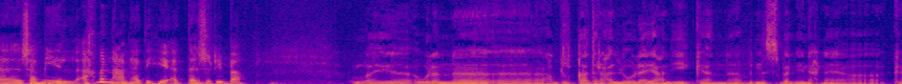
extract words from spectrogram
جميل. أخبرنا عن هذه التجربة. والله اولا عبد القادر علولة يعني كان بالنسبة لي نحن ك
